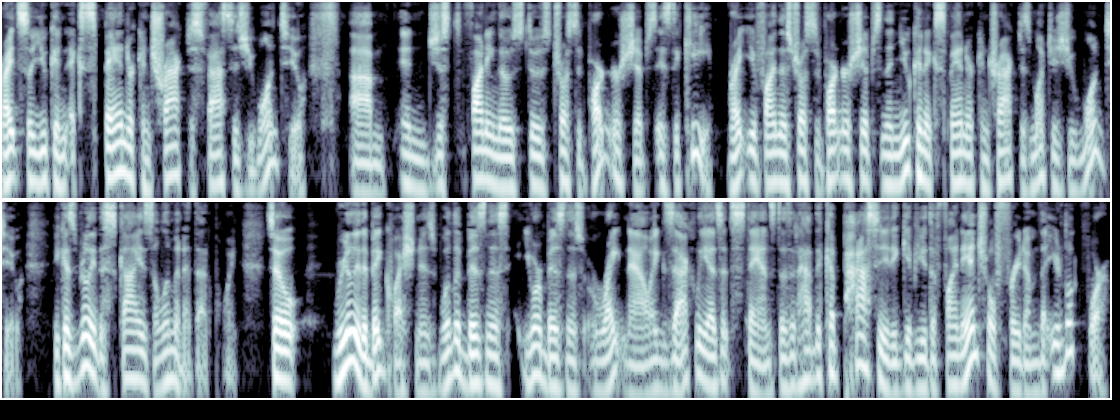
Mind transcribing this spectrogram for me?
right? So you can expand or contract as fast as you want to, um, and just finding those those trusted partnerships is the key, right? You find those trusted partnerships, and then you can expand or contract as much as you want to, because really the sky is the limit at that point. So really the big question is will the business your business right now exactly as it stands does it have the capacity to give you the financial freedom that you look for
